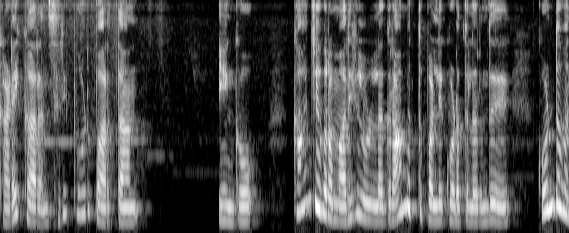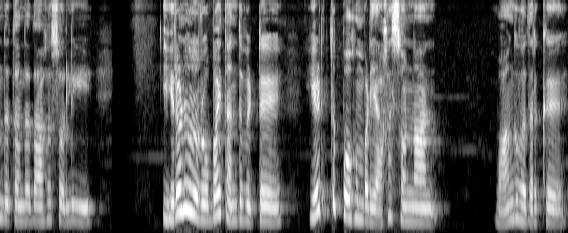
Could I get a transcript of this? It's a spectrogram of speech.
கடைக்காரன் சிரிப்போடு பார்த்தான். எங்கோ காஞ்சிபுரம் அருகில் உள்ள கிராமத்து பள்ளிக்கூடத்திலிருந்து கொண்டு வந்து தந்ததாக சொல்லி இருநூறு ரூபாய் தந்துவிட்டு எடுத்து போகும்படியாக சொன்னான். வாங்குவதற்கு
